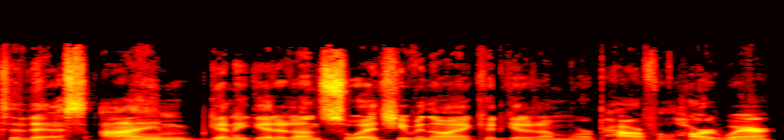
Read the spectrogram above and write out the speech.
to this. I'm going to get it on Switch, even though I could get it on more powerful hardware,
